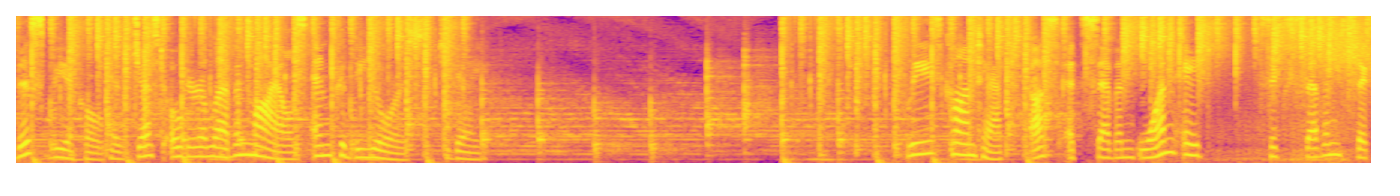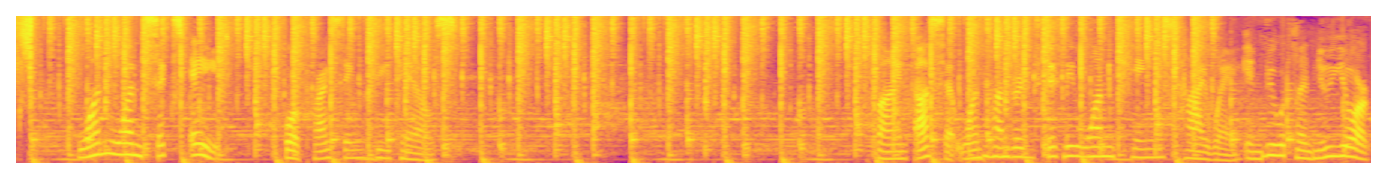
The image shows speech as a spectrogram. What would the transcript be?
This vehicle has just over 11 miles and could be yours today. Please contact us at 718-676-1168 for pricing details. Find us at 151 Kings Highway in Brooklyn, New York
